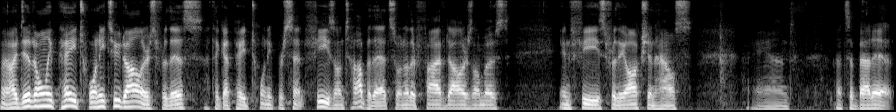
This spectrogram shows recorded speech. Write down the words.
Uh, I did only pay $22 for this. I think I paid 20% fees on top of that, so another $5 almost in fees for the auction house. And that's about it.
